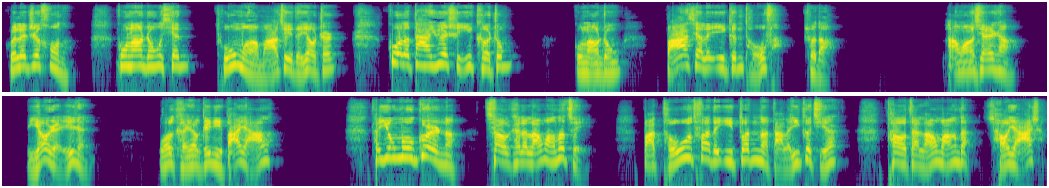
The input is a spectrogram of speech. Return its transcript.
回来之后呢，公狼中先涂抹麻醉的药汁儿，过了大约是一刻钟。公狼中拔下了一根头发，说道：“狼王先生，你要忍一忍，我可要给你拔牙了。”他用木棍呢撬开了狼王的嘴，把头发的一端呢打了一个结，套在狼王的槽牙上，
